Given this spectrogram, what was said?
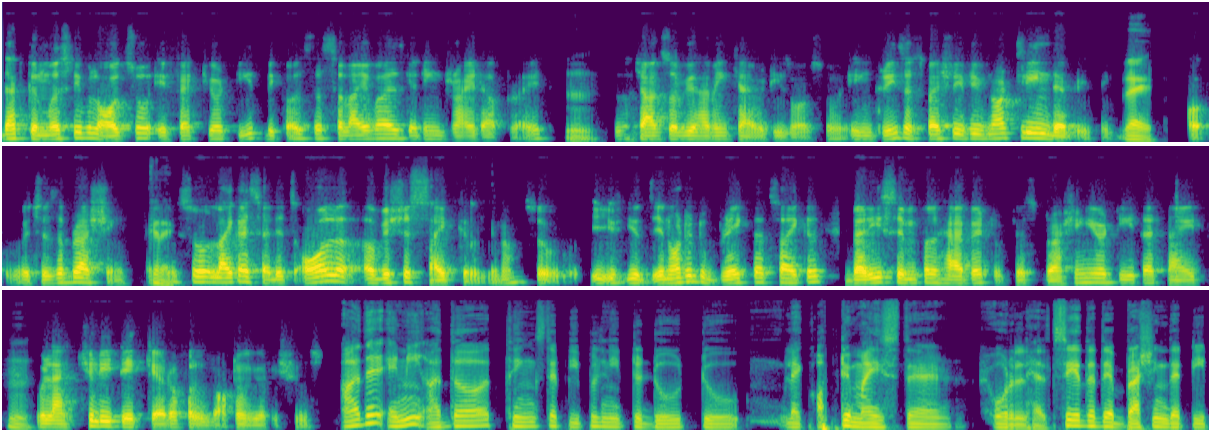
that conversely will also affect your teeth because the saliva is getting dried up, right? Hmm. The chance of you having cavities also increase, especially if you've not cleaned everything Right. Or- which is the brushing. Correct. So, like I said, it's all a, vicious cycle, you know. So, if you, in order to break that cycle, very simple habit of just brushing your teeth at night Hmm. will actually take care of a lot of your issues. Are there any other things that people need to do to like optimize their oral health? Say that they're brushing their teeth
